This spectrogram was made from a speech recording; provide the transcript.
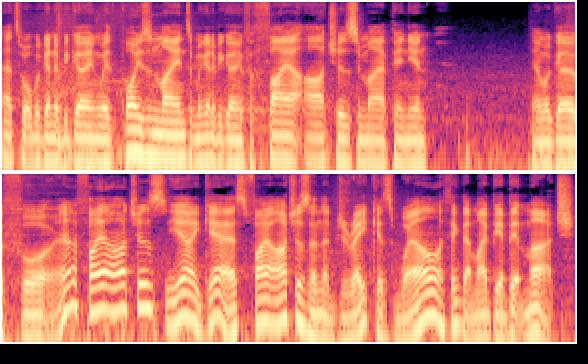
That's what we're going to be going with. Poison mines, and we're going to be going for fire archers, in my opinion. And we'll go for... Eh, fire archers? Yeah, I guess. Fire archers and the drake as well? I think that might be a bit much.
